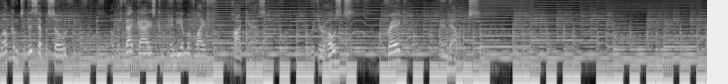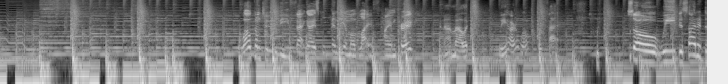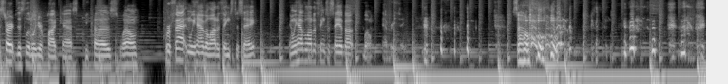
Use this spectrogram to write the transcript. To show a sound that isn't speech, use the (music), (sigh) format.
Welcome to this episode of the Fat Guyz Compendium of Life podcast with your hosts, Craig and Alex. Welcome to the Fat Guyz Compendium of Life. I am Craig. And I'm Alex. We are, well, we're fat. (laughs) so we decided to start this little here podcast because, well, we're fat and we have a lot of things to say. And we have a lot of things to say about, well, everything. (laughs) so (laughs)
